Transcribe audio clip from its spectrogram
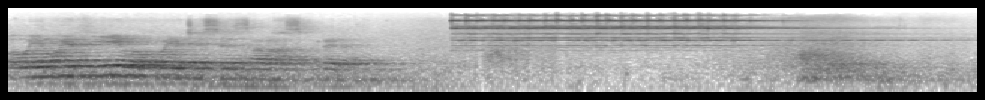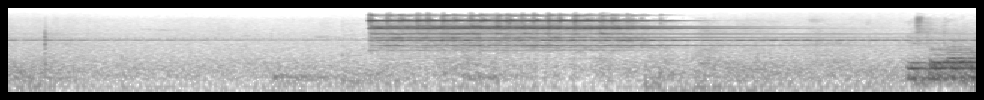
Ovo je moje tijelo koje će se za vas predati. Isto tako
